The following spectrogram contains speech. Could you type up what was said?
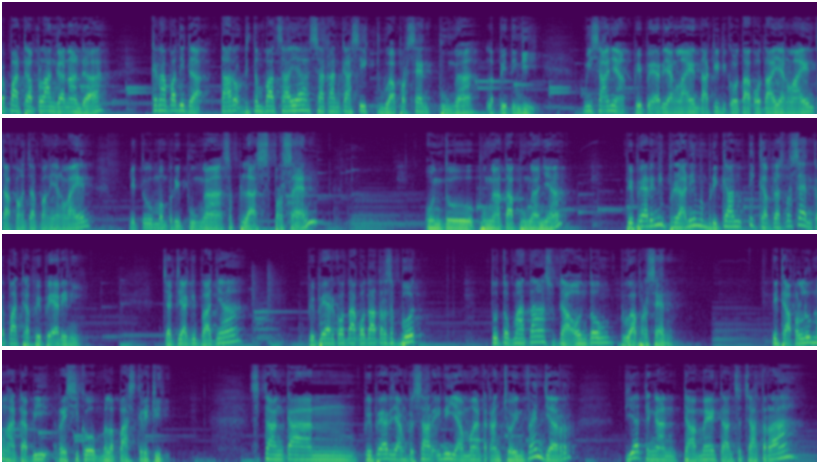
kepada pelanggan Anda, Kenapa tidak? Taruh di tempat saya, saya akan kasih 2% bunga lebih tinggi. Misalnya BPR yang lain tadi di kota-kota yang lain, cabang-cabang yang lain, itu memberi bunga 11% untuk bunga tabungannya. BPR ini berani memberikan 13% kepada BPR ini. Jadi akibatnya BPR kota-kota tersebut tutup mata sudah untung 2%. Tidak perlu menghadapi risiko melepas kredit. Sedangkan BPR yang besar ini yang mengadakan joint venture dia dengan damai dan sejahtera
